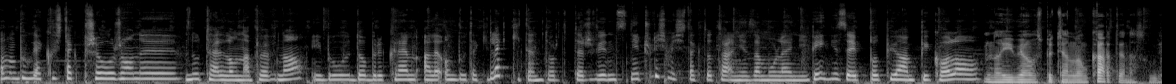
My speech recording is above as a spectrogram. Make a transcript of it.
On był jakoś tak przełożony nutellą na pewno i był dobry krem, ale on był taki lekki ten tort też, więc nie czuliśmy się tak totalnie zamuleni. Pięknie sobie podpiłam piccolo, No i miał specjalną kartę na sobie.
